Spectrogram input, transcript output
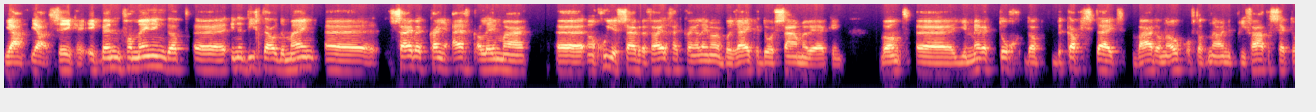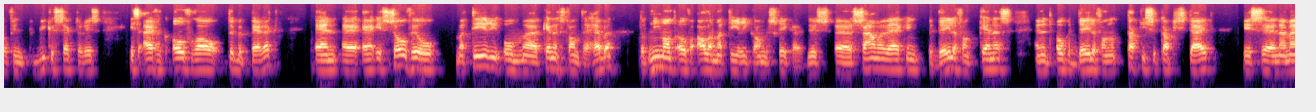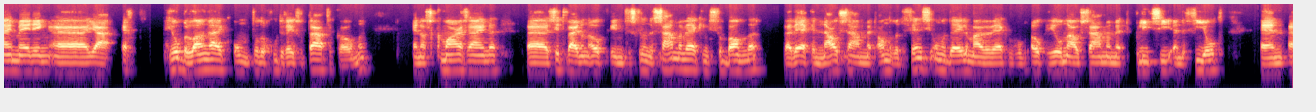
Ja, ja, zeker. Ik ben van mening dat uh, in het digitale domein, uh, cyber kan je eigenlijk alleen maar, uh, een goede cyberveiligheid kan je alleen maar bereiken door samenwerking. Want je merkt toch dat de capaciteit, waar dan ook, of dat nou in de private sector of in de publieke sector is, is eigenlijk overal te beperkt. En er is zoveel materie om kennis van te hebben, dat niemand over alle materie kan beschikken. Dus uh, samenwerking, het delen van kennis en het, ook het delen van tactische capaciteit is uh, naar mijn mening uh, ja, echt heel belangrijk om tot een goed resultaat te komen. En als KMAR zijnde zitten wij dan ook in verschillende samenwerkingsverbanden. Wij werken nauw samen met andere defensieonderdelen, maar we werken bijvoorbeeld ook heel nauw samen met de politie en de field. En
